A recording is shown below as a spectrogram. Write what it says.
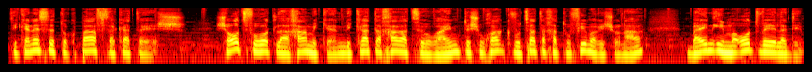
תיכנס לתוקפה הפסקת האש. שעות ספורות לאחר מכן, לקראת אחר הצהריים, תשוחרר קבוצת החטופים הראשונה, בהן אימהות וילדים.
